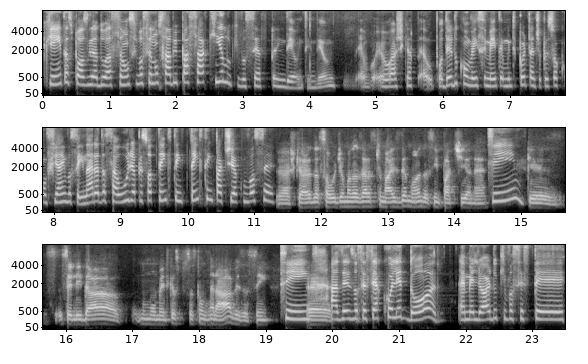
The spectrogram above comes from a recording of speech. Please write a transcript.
500 pós-graduação se você não sabe passar aquilo que você aprendeu, entendeu? Eu, eu acho que a, o poder do convencimento é muito importante, a pessoa confiar em você. E na área da saúde, a pessoa tem que, tem, tem que ter empatia com você. Eu acho que a área da saúde é uma das áreas que mais demanda assim, empatia, né? Sim. Porque você lida no momento que as pessoas estão vulneráveis, assim. Sim. É... Às vezes você ser acolhedor é melhor do que você ter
